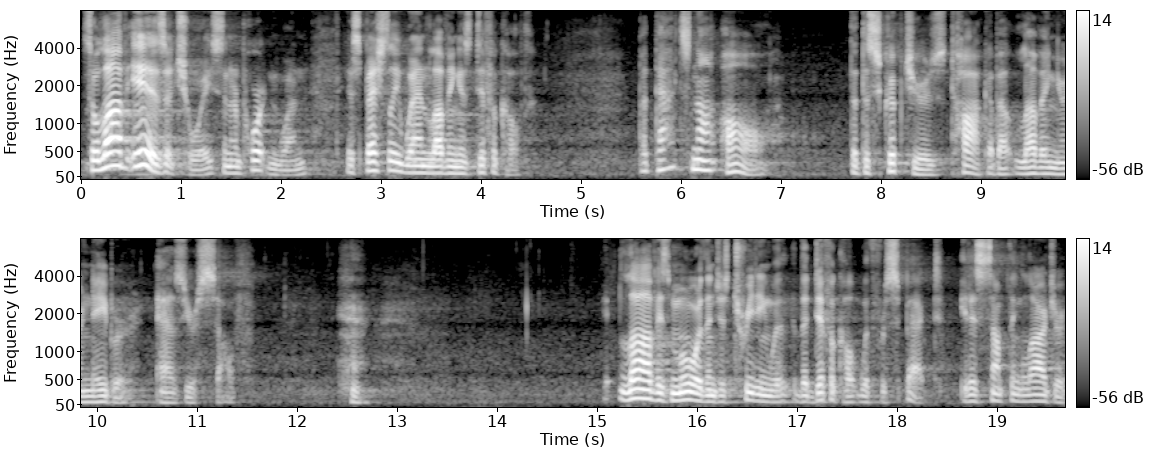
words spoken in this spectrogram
So, love is a choice, an important one, especially when loving is difficult. But that's not all that the scriptures talk about loving your neighbor as yourself. love is more than just treating the difficult with respect. It is something larger.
